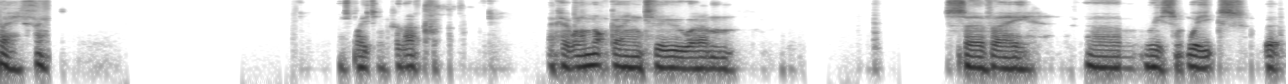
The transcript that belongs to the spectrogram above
Okay, thanks. Just waiting for that. Okay, well, I'm not going to um, survey um, recent weeks, but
